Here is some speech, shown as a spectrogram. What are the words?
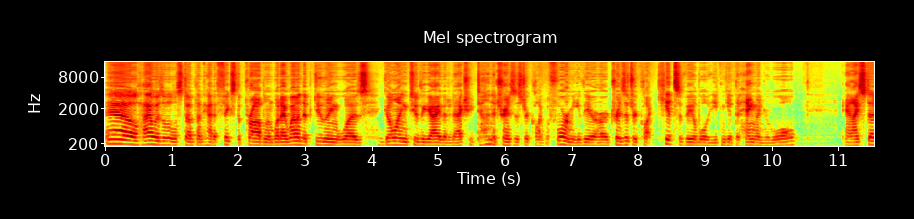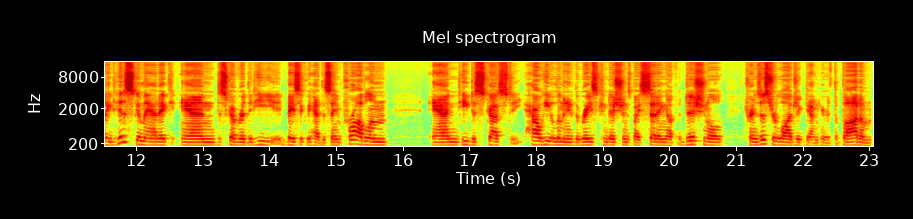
well, I was a little stumped on how to fix the problem. What I wound up doing was going to the guy that had actually done a transistor clock before me. There are transistor clock kits available that you can get that hang on your wall. And I studied his schematic and discovered that he basically had the same problem and he discussed how he eliminated the race conditions by setting up additional transistor logic down here at the bottom,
